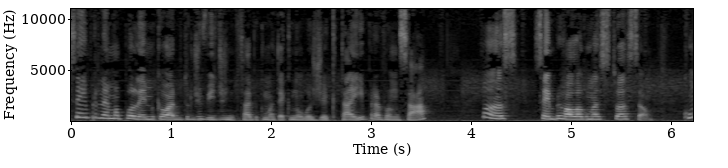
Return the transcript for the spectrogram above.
sempre, né, uma polêmica o árbitro de vídeo. A gente sabe que é uma tecnologia que tá aí para avançar, mas sempre rola alguma situação. Com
